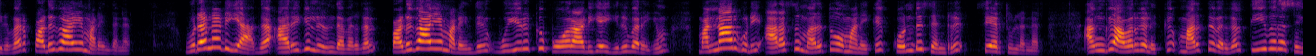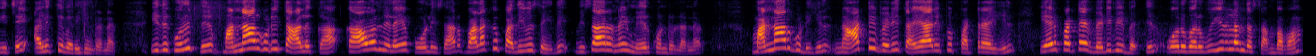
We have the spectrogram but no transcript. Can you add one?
இருவர் படுகாயமடைந்தனர். உடனடியாக அருகில் இருந்தவர்கள் படுகாயமடைந்து உயிருக்கு போராடிய இருவரையும் மன்னார்குடி அரசு மருத்துவமனைக்கு கொண்டு சென்று சேர்த்துள்ளனர். அங்கு அவர்களுக்கு மருத்துவர்கள் தீவிர சிகிச்சை அளித்து வருகின்றனர். இது குறித்து மன்னார்குடி தாலுகா காவல் நிலைய போலீசார் வழக்கு பதிவு செய்து விசாரணை மேற்கொண்டுள்ளனர். மன்னார்குடியில் நாட்டு வெடி தயாரிப்பு பட்டறையில் ஏற்பட்ட வெடி விபத்தில் ஒருவர் உயிரிழந்த சம்பவம்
